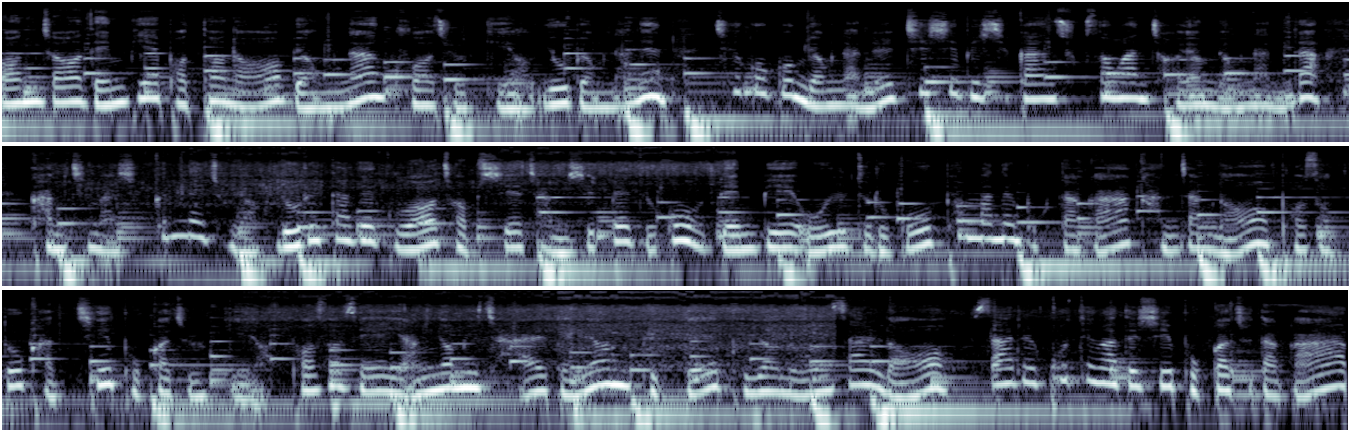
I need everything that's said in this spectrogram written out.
먼저 냄비에 버터 넣어 명란 구워줄게요. 요 명란은 최고급 명란을 72시간 숙성한 저염 명란이라 감칠맛이 끝내줘요. 노릇하게 구워 접시에 잠시 빼두고 냄비에 오일 두르고 편마늘 볶다가 간장 넣어 버섯도 같이 볶아줄게요. 버섯에 양념이 잘 되면 그때 불려놓은 쌀 넣어 쌀을 코팅하듯이 볶아주다가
